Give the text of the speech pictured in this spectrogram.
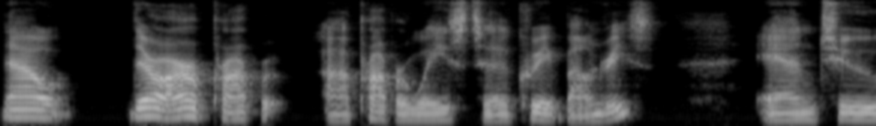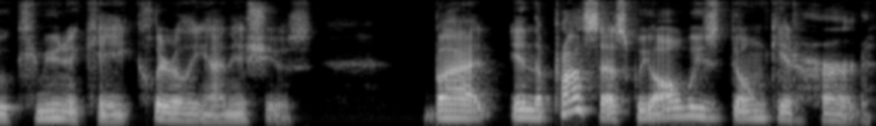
Now, there are proper, uh, proper ways to create boundaries and to communicate clearly on issues. But in the process, we always don't get heard.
